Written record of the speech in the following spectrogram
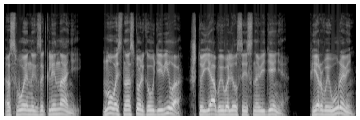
освоенных заклинаний. Новость настолько удивила, что я вывалился из сновидения. Первый уровень?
